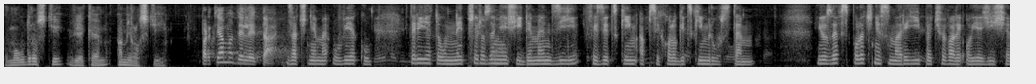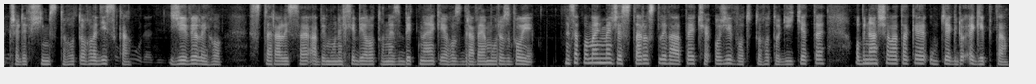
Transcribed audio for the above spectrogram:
V moudrosti, věkem a milostí. Začněme u věku, který je tou nejpřirozenější dimenzí fyzickým a psychologickým růstem. Josef společně s Marií pečovali o Ježíše především z tohoto hlediska. Živili ho, starali se, aby mu nechybělo to nezbytné k jeho zdravému rozvoji. Nezapomeňme, že starostlivá péče o život tohoto dítěte obnášela také útěk do Egypta,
